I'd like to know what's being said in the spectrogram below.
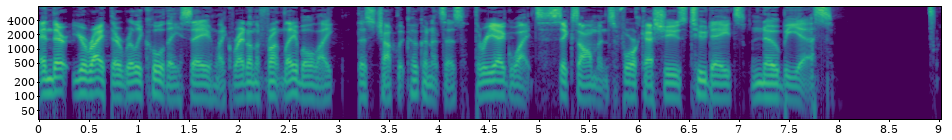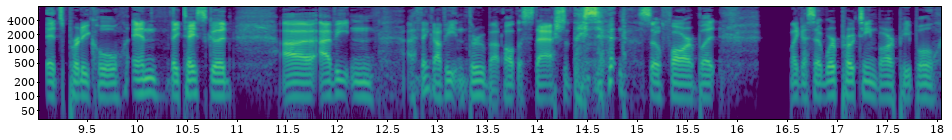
And they're you're right, they're really cool. They say like right on the front label, like this chocolate coconut says three egg whites, six almonds, four cashews, two dates, no BS it's pretty cool and they taste good uh, i've eaten i think i've eaten through about all the stash that they sent so far but like i said we're protein bar people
